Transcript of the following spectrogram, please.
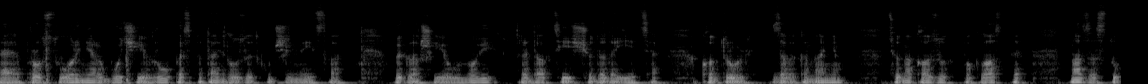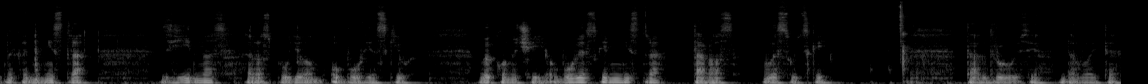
е, про створення робочої групи з питань розвитку бджільництва, виклавши його у новій редакції, що додається. Контроль за виконанням цього наказу покласти на заступника міністра згідно з розподілом обов'язків, виконуючий обов'язки міністра Тарас Висуцький. Так, друзі, давайте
